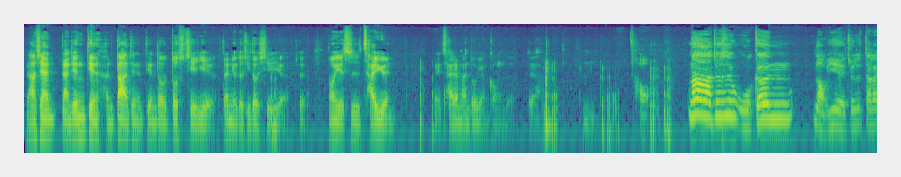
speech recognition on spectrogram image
然后现在两间店很大间的店都都歇业了，在纽泽西都歇业了，对，然后也是裁员，对，裁了蛮多员工的，对啊，嗯，好。那就是我跟老叶，就是大概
